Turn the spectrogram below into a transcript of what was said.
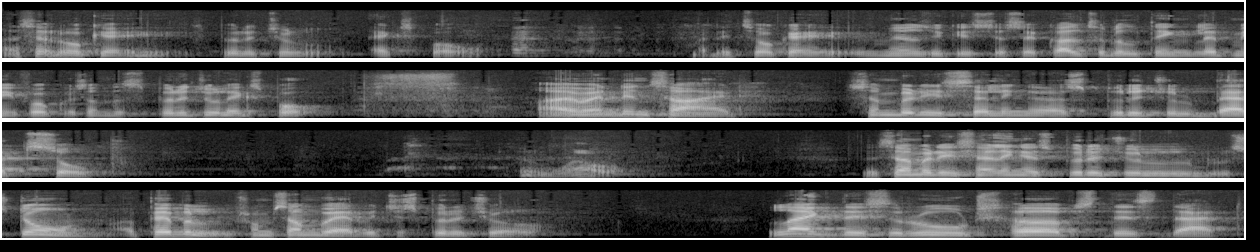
I said, okay, spiritual expo, but it's okay, music is just a cultural thing, let me focus on the spiritual expo. I went inside, somebody is selling a spiritual bath soap. Wow, Somebody is selling a spiritual stone, a pebble from somewhere which is spiritual. Like this, roots, herbs, this, that.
